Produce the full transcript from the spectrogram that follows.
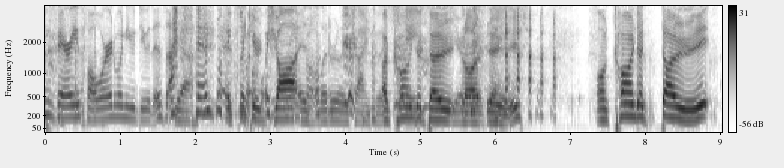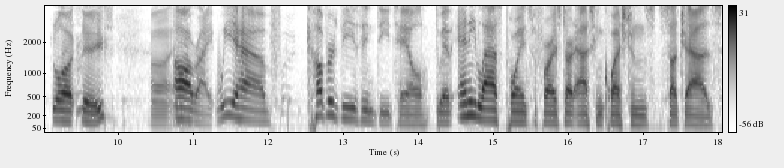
lean very forward when you do this accent? it's like you your jaw is forward. literally trying to I escape. kind of do it your- like this. I'm trying to do it like this. All right, we have covered these in detail. Do we have any last points before I start asking questions such as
